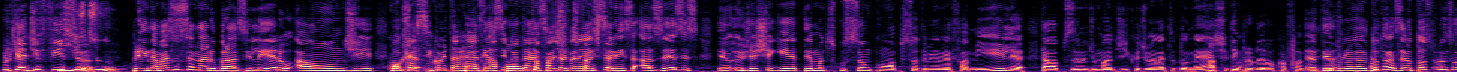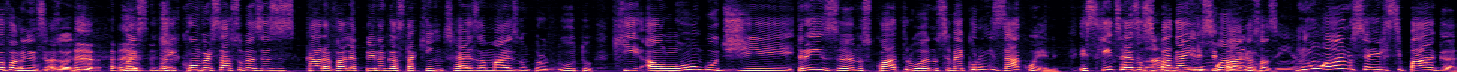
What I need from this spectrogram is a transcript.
Porque é difícil. Isso- Ainda mais no cenário brasileiro, aonde. Qualquer 50 reais qualquer na 50 ponta reais faz faz diferença. Às vezes, eu, eu já cheguei a ter uma discussão com uma pessoa também da minha família, tava precisando de uma dica de um Ah, tu eletrodoméstico. tem problema com a família. Eu tenho problema, eu tô trazendo todos os problemas com a família nesse episódio. Mas de conversar sobre, às vezes, cara, vale a pena gastar 500 reais a mais num produto que ao longo de 3 anos, 4 anos, você vai economizar com ele. Esses 500 reais vão se Claro, pagar em ele um se ano. paga sozinho, Em né? um ano se- ele se paga.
